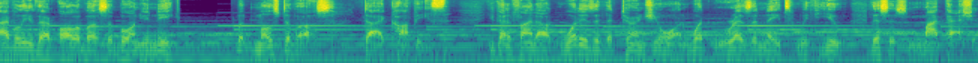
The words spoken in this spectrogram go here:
I believe that all of us are born unique, but most of us die copies. You got to find out what is it that turns you on, what resonates with you. This is my passion.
